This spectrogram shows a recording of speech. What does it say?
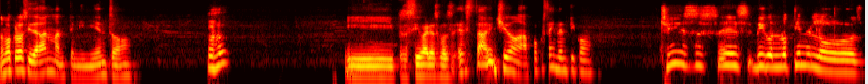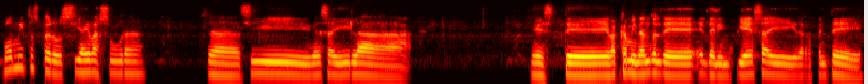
No me acuerdo si daban mantenimiento. Ajá. Y pues así varias cosas. Estaba bien chido, ¿a poco está idéntico? Sí, es, es, digo, no tiene los vómitos, pero sí hay basura. O sea, si ves ahí la. Este. Va caminando el de, el de limpieza y de repente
